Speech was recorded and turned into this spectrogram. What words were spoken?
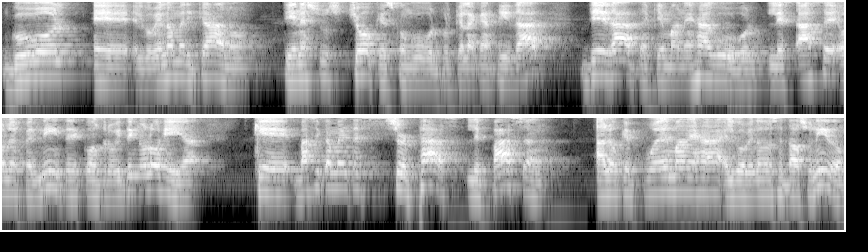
Google, eh, el gobierno americano, tiene sus choques con Google porque la cantidad de data que maneja Google les hace o les permite construir tecnología que básicamente surpass, le pasan a lo que puede manejar el gobierno de los Estados Unidos.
